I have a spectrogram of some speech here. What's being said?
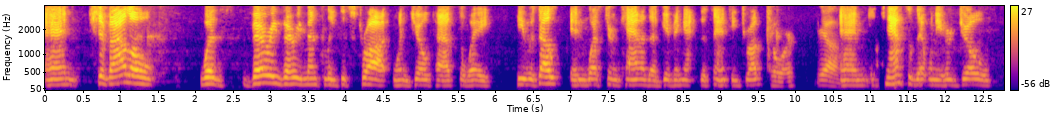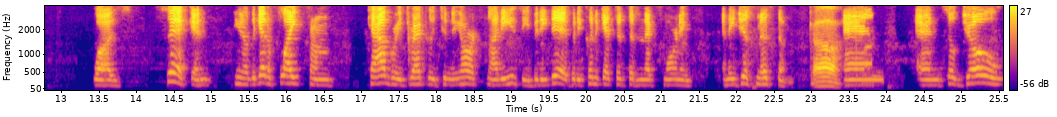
And Chuvalo was very, very mentally distraught when Joe passed away. He was out in Western Canada giving this anti drug tour, yeah, and he canceled it when he heard Joe was sick. And, you know, to get a flight from Calgary directly to New York's not easy, but he did, but he couldn't get to, to the next morning, and he just missed him uh, and and so Joe,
